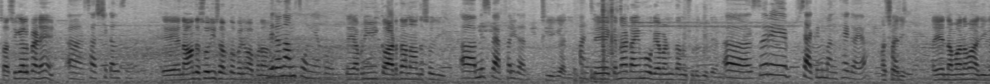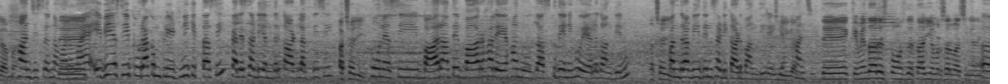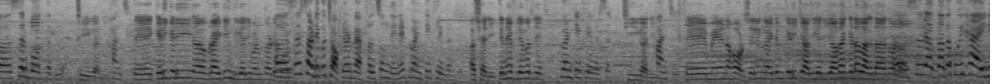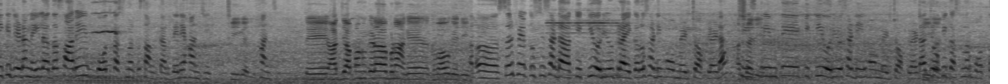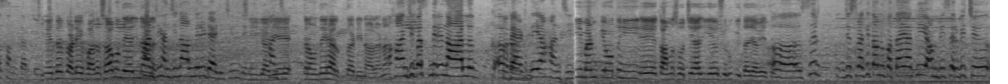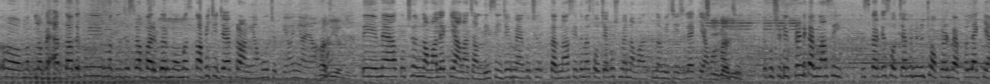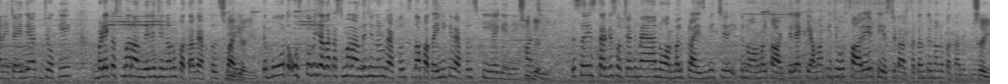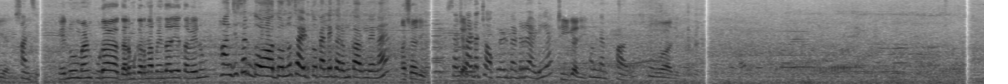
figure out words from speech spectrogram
ਸਤਿ ਸ਼੍ਰੀ ਅਕਾਲ ਭੈਣੇ। ਅ, ਸਤਿ ਸ਼੍ਰੀ ਅਕਾਲ ਸਰ। ਤੇ ਨਾਮ ਦੱਸੋ ਜੀ ਸਭ ਤੋਂ ਪਹਿਲਾਂ ਆਪਣਾ। ਮੇਰਾ ਨਾਮ ਸੋਨੀਆ ਕੌਰ। ਤੇ ਆਪਣੀ ਕਾਰਡ ਦਾ ਨਾਮ ਦੱਸੋ ਜੀ। ਮਿਸ ਵੈਫਲ ਗਰ ਠੀਕ ਹੈ ਜੀ। ਹਾਂਜੀ। ਤੇ ਕਿੰਨਾ ਟਾਈਮ ਹੋ ਗਿਆ ਮੈਡਮ ਤੁਹਾਨੂੰ ਸ਼ੁਰੂ ਕੀਤੇ ਨੂੰ? ਸਰ ਇਹ ਸੈਕਿੰਡ ਮੰਥ ਹੈਗਾ ਆ। ਅੱਛਾ ਜੀ। ਇਹ ਨਵਾਂ ਨਵਾਂ ਜੀ ਕੰਮ। ਹਾਂਜੀ ਸਰ ਨਵਾਂ ਤੇ- ਨਵਾਂ ਹੈ। ਇਹ ਵੀ ਅਸੀਂ ਪੂਰਾ ਕੰਪਲੀਟ ਨਹੀਂ ਕੀਤਾ ਸੀ। ਪਹਿਲੇ ਸਾਡੀ ਅੰਦਰ ਕਾਰਡ ਲੱਗਦੀ ਸੀ। ਅੱਛਾ ਜੀ। ਹੁਣ ਅਸੀਂ ਬਾਹਰ ਆ ਤੇ ਬਾਹਰ ਹਲੇ ਸਾਨੂੰ 10 ਕੁ ਦਿਨ ਹੀ ਹੋਏ ਆ ਲਗਾਉਂਦੇ ਨੂੰ। ਅੱਛਾ ਜੀ। 15 20 ਦਿਨ ਸਾਡੀ ਕਾਰਡ ਬੰਦ ਰਹੀ ਠੀਕ ਹੈ ਹਾਂਜੀ। ਤੇ ਕਿਵੇਂ ਦਾ ਰਿਸਪੌਂਸ ਦਿੱਤਾ ਜੀ ਅੰਮ੍ਰਿਤਸਰ ਵਾਸੀਆਂ ਨੇ? ਅ, ਸਰ ਬਹੁਤ ਵਧੀਆ। ਠੀਕ ਹੈ ਜੀ। ਹਾਂਜੀ। ਤੇ ਕਿਹੜੀ ਕਿਹੜੀ ਵੈਰਾਈਟੀ ਹੁੰਦੀ ਹੈ ਜੀ ਮੈਡਮ ਤੁਹਾਡੇ ਅ, ਕੋਲ ਸਰ ਸਾਡੇ ਕੋਲ ਚਾਕਲੇਟ ਵੈਫਲਸ ਹੁੰਦੇ ਨੇ 20 ਫਲੇਵਰ ਦੇ। ਅੱਛਾ ਜੀ। ਕਿੰਨੇ ਫਲੇਵਰ ਜੇ 20 ਫਲੇਵਰ ਸਰ। ਠੀਕ ਹੈ ਜੀ। ਹਾਂਜੀ। ਤੇ ਮੇਨ ਹੌਟ ਸੇਲਿੰਗ ਆਈਟਮ ਕਿਹੜੀ ਚੱਲਦੀ ਹੈ ਜੀ? ਜ਼ਿਆਦਾ ਕਿਹੜਾ ਲੱਗਦਾ ਹੈ ਤੁਹਾਡਾ? ਸਰ ਐਦਾਂ ਤਾਂ ਕੋਈ ਹੈ ਹੀ ਨਹੀਂ ਕਿ ਜਿਹੜਾ ਨਹੀਂ ਲੱਗਦਾ। ਸਾਰੇ ਹੀ ਬਹੁਤ ਕਸਟਮਰ ਪਸੰਦ ਕਰਦੇ ਨੇ। ਹਾਂਜੀ। ਠੀਕ ਹੈ ਜੀ। ਹਾਂਜੀ। ਤੇ ਅੱਜ ਆਪਾਂ ਨੂੰ ਕਿਹੜਾ ਬਣਾ ਕੇ ਖਵਾਓਗੇ ਜੀ? ਅ, ਸਰ ਫਿਰ ਤੁਸੀਂ ਸਾਡਾ ਕਿੱਕੀ ਓਰੀਓ ਟਰਾਈ ਕਰੋ ਸਾਡੀ ਹੋਮਮੇਡ ਚਾਕਲੇਟ ਆ। ਅੱਛਾ ਚੀਜ਼ ਜੀ। ਕਰੀਮ ਤੇ ਕਿੱਕੀ ਓਰੀਓ ਸਾਡੀ ਹੋਮਮੇਡ ਚਾਕਲੇਟ ਆ ਠੀਕ ਜੋ ਕਿ। ਕਸਟਮਰ ਬਹੁਤ ਪਸੰਦ ਕਰਦੇ ਨੇ। ਇੱਧਰ ਤੁਹਾਡੇ ਫਾਦਰ ਸਾਹਿਬ ਹੁੰਦੇ ਆ ਜੀ ਨਾਲ? ਹਾਂਜੀ ਹਾਂਜੀ ਨਾਲ ਮੇਰੇ ਡੈਡੀ ਜੀ ਹੁੰਦੇ ਨੇ। ਠੀਕ ਹੈ ਜੀ ਇਹ ਕਰਾਉਂਦੇ ਹੈਲਪ ਤੁਹਾਡੀ ਨਾਲ ਹੈ ਨਾ ਹਾਂਜੀ ਬਸ ਮੇਰੇ ਨਾਲ ਅ, ਬੈਠਦੇ ਆ ਹਾਂਜੀ। ਕੀ ਮੈਡਮ ਕਿਉਂ ਤੁਸੀਂ ਇਹ ਕੰਮ ਸੋਚਿਆ ਜੀ ਇਹ ਸ਼ੁਰੂ ਕੀਤਾ ਜਾਵੇ ਇੱਥੇ? ਅ, ਸਰ ਜਿਸ ਤਰ੍ਹਾਂ ਕਿ ਤੁਹਾਨੂੰ ਪਤਾ ਆ ਕਿ ਅੰਮ੍ਰਿਤਸਰ ਵਿੱਚ ਅ, ਮਤਲਬ ਐਦਾਂ ਦਾ ਕੋਈ ਮਤਲਬ ਜਿਸ ਤਰ੍ਹਾਂ 버ਗਰ ਮੋਮੋਸ ਕਾਫੀ ਚੀਜ਼ਾਂ ਪੁਰਾਣੀਆਂ ਹੋ ਚੁੱਕੀਆਂ ਹੋਈਆਂ ਆ। ਹਨਾ। ਹਾਂਜੀ ਹਾਂਜੀ ਤੇ ਮੈਂ ਕੁਝ ਨਵਾਂ ਲੈ ਕੇ ਆਣਾ ਚਾਹੁੰਦੀ ਸੀ ਜੇ ਮੈਂ ਕੁਝ ਕਰਨਾ ਸੀ ਤੇ ਮੈਂ ਸੋਚਿਆ ਕੁਝ ਮੈਂ ਨਵਾਂ ਨਵੀਂ ਚੀਜ਼ ਲੈ ਕੇ ਆਵਾਂ ਠੀਕ ਹੈ ਜੀ। ਤੇ ਕੁਝ ਡਿਫਰੈਂਟ ਕਰਨਾ ਸੀ ਇਸ ਕਰਕੇ ਸੋਚਿਆ ਕਿ ਮੈਨੂੰ ਚਾਕਲੇਟ ਵੈਫਲ ਲੈ ਕੇ ਆਣੇ ਚਾਹੀਦੇ ਆ ਜੋ ਕਿ ਬੜੇ ਕਸਟਮਰ ਆਉਂਦੇ ਨੇ ਜਿਨ੍ਹਾਂ ਨੂੰ ਪਤਾ ਵੈਫਲਸ ਠੀਕ ਬਾਰੇ ਜੀ। ਤੇ ਬਹੁਤ ਉਸ ਤੋਂ ਵੀ ਜ਼ਿਆਦਾ ਕਸਟਮਰ ਆਉਂਦੇ ਜਿਨ੍ਹਾਂ ਨੂੰ ਵੈਫਲਸ ਦਾ ਪਤਾ ਹੀ ਨਹੀਂ ਕਿ ਵੈਫਲਸ ਕੀ ਹੈਗੇ ਨੇ ਠੀਕ ਹੈ ਜੀ। ਤੇ ਸਰ ਇਸ ਕਰਕੇ ਸੋਚਿਆ ਕਿ ਮੈਂ ਨਾਰਮਲ ਪ੍ਰਾਈਸ ਵਿੱਚ ਇੱਕ ਨਾਰਮਲ ਕਾਰਡ ਤੇ ਲੈ ਕੇ ਆਵਾਂ ਕਿ ਜੋ ਸਾਰੇ ਟੇਸਟ ਕਰ ਸਕਣ ਤੇ ਉਹਨਾਂ ਨੂੰ ਪਤਾ ਲੱਗੇ ਸਹੀ ਹੈ ਜੀ ਹਾਂਜੀ ਇਹਨੂੰ ਮੈਡਮ ਪੂਰਾ ਗਰਮ ਕਰਨਾ ਪੈਂਦਾ ਜੀ ਤਵੇ ਨੂੰ? ਹਾਂਜੀ ਸਰ ਦੋ ਦੋਨੋਂ ਸਾਈਡ ਤੋਂ ਪਹਿਲੇ ਗਰਮ ਕਰ ਲੈਣਾ ਹੈ। ਅੱਛਾ ਜੀ। ਸਰ ਚਲੋ। ਸਾਡਾ ਚਾਕਲੇਟ ਬੈਟਰ ਰੈਡੀ ਹੈ। ਠੀਕ ਹੈ ਜੀ। ਹੁਣ ਮੈਂ ਪਾ ਰਹੀ ਹਾਂ। ਵਾਹ ਜੀ।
